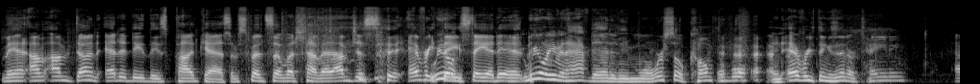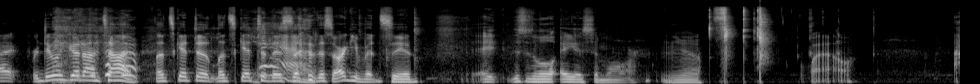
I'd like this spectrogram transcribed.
Man, I'm I'm done editing these podcasts. I've spent so much time. and I'm just everything staying in. We don't even have to edit anymore. We're so comfortable, and everything's entertaining. All right, we're doing good on time. let's get to let's get to this uh, this argument scene. Hey, this is a little ASMR. Yeah. Wow.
